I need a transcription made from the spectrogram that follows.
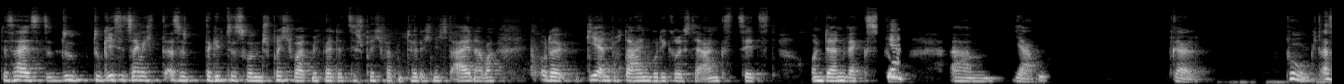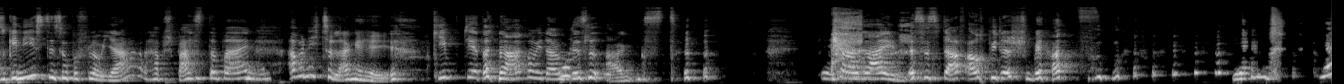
Das heißt, du, du gehst jetzt eigentlich, also da gibt es so ein Sprichwort, mir fällt jetzt das Sprichwort natürlich nicht ein, aber oder geh einfach dahin, wo die größte Angst sitzt und dann wächst du. Ja. Ähm, ja. Geil. Punkt. Also genieß den Superflow, ja, hab Spaß dabei, mhm. aber nicht zu lange, hey. Gib dir danach wieder ein bisschen Angst. Geh rein. Es ist, darf auch wieder schmerzen. Ja, ja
